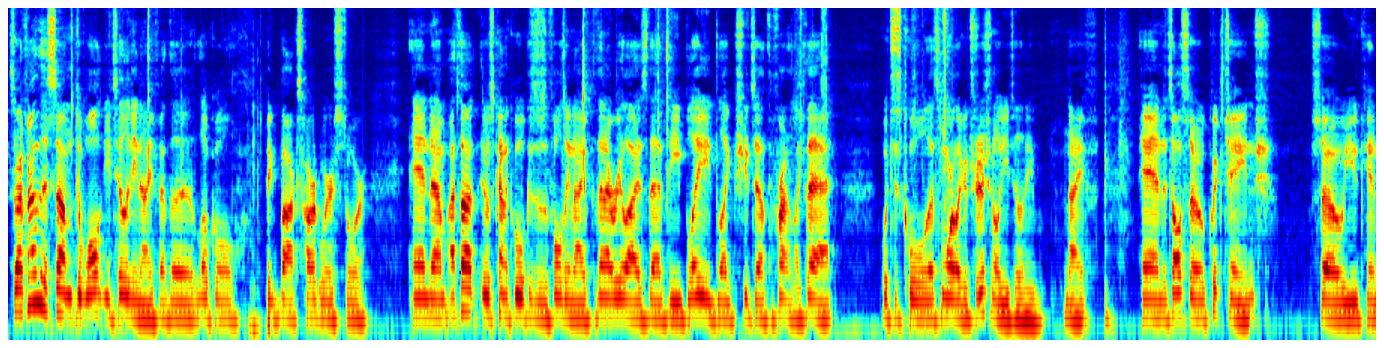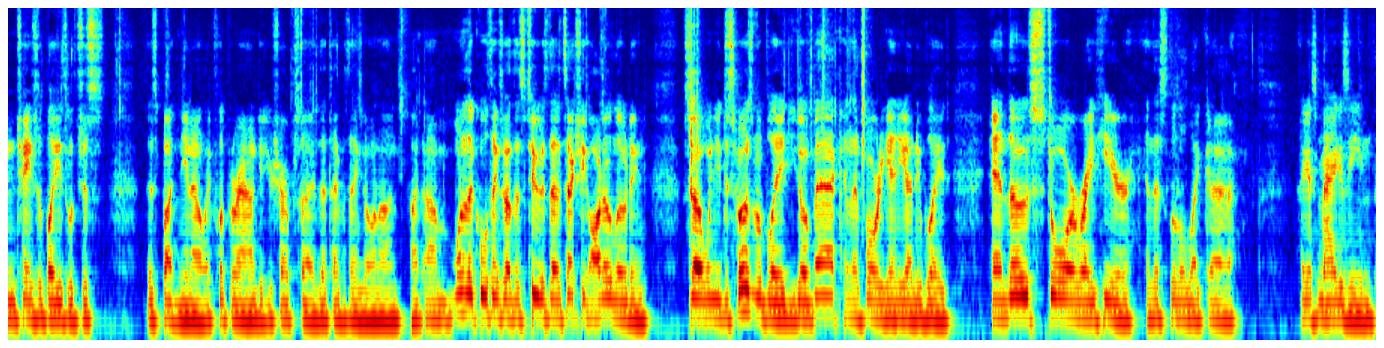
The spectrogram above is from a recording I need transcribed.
So I found this um, DeWalt utility knife at the local big box hardware store. And um, I thought it was kind of cool because it was a folding knife. But then I realized that the blade like shoots out the front like that, which is cool. That's more like a traditional utility knife. And it's also quick change. So you can change the blades with just this button, you know, like flip it around, get your sharp side, that type of thing going on. But um, one of the cool things about this too is that it's actually auto loading. So when you dispose of a blade, you go back and then forward again, you got a new blade. And those store right here in this little like, uh, I guess magazine,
